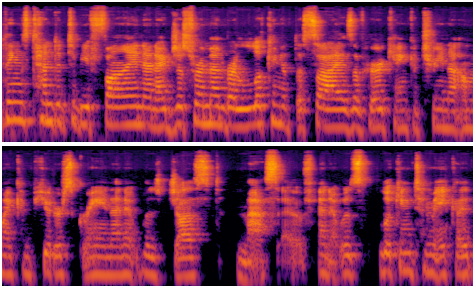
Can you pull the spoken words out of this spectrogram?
things tended to be fine. And I just remember looking at the size of Hurricane Katrina on my computer screen, and it was just massive. And it was looking to make a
